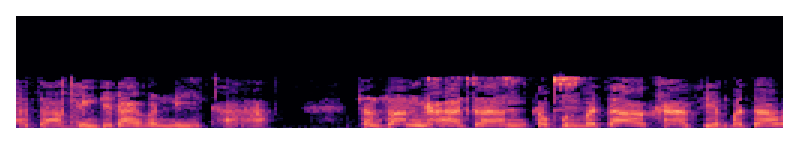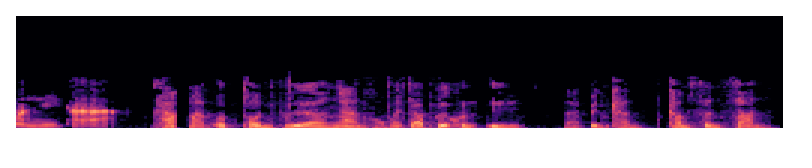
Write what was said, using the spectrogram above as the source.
อาจารย์ถึงจะได้วันนี้ค่ะสั้นๆค่ะอาจารย์ขอบคุณพระเจ้าค่ะเสียงพระเจ้าวันนี้ค่ะครับมันอดทนเพื่องานของพระเจ้าเพื่อคนอื่นนะเป็นคำคำสั้น ๆ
